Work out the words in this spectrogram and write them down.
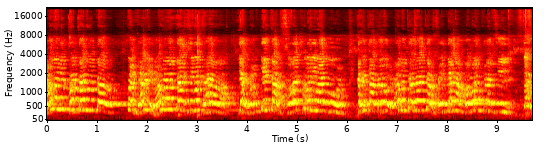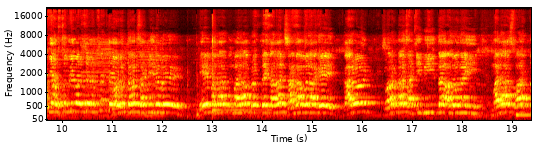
रामाने रावण युद्ध चालू होतं पण ज्यावेळी रावणाचा शिवत झाला या लंकेचा स्वार्थमध्ये वागून जर का प्रभू रामचंद्राच्या सैन्याला अवमान करायची. गाठ्या सुग्रीवाच्या लक्षात ठेवा. स्वार्थासाठी नव्हे. हे मला तुम्हाला प्रत्येकाला सांगावं लागेल. कारण स्वार्थासाठी मी इथं आलो नाही. मला स्वार्थ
